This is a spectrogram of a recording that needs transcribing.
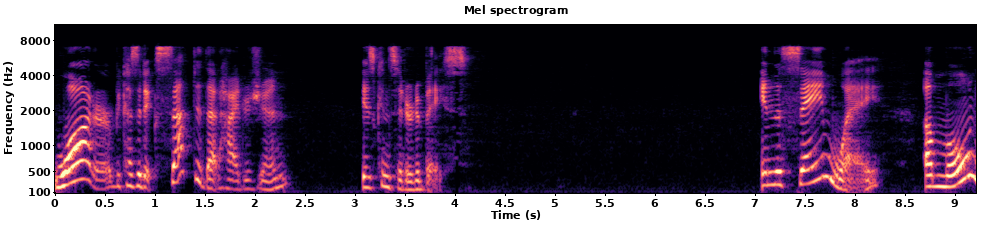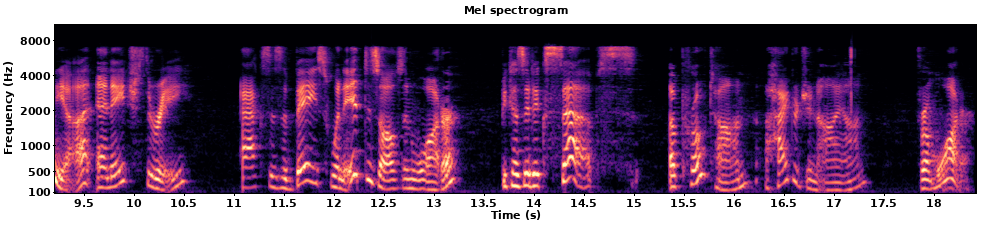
Water, because it accepted that hydrogen, is considered a base. In the same way, ammonia, NH3, acts as a base when it dissolves in water because it accepts a proton, a hydrogen ion, from water.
